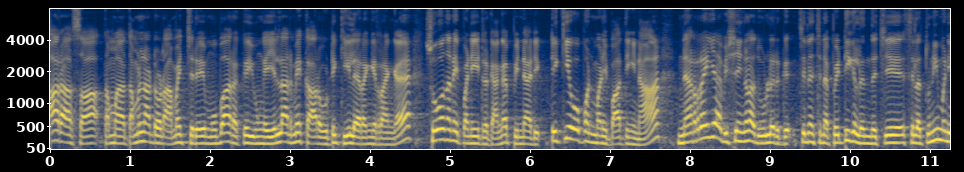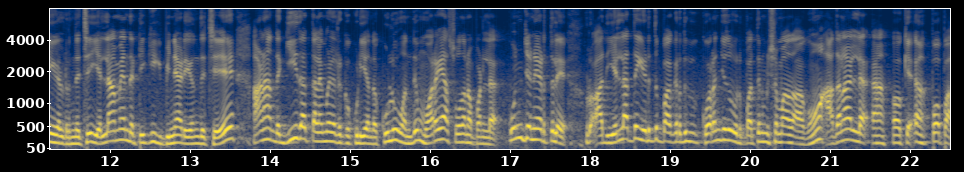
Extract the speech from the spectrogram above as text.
ஆர் ஆசா நம்ம தமிழ்நாட்டோட அமைச்சர் முபாரக் இவங்க எல்லாருமே காரை விட்டு கீழே இறங்கிடுறாங்க. சோதனை பண்ணிட்டு இருக்காங்க பின்னாடி. டிக்கி ஓப்பன் பண்ணி பார்த்தீங்கன்னா நிறைய விஷயங்கள் அது உள்ளே இருக்குது சின்ன சின்ன பெட்டிகள் இருந்துச்சு சில துணிமணிகள் இருந்துச்சு எல்லாமே அந்த டிக்கிக்கு பின்னாடி இருந்துச்சு. ஆனால் அந்த கீதா தலைமையில் இருக்கக்கூடிய அந்த குழு வந்து முறையாக சோதனை பண்ணல. கொஞ்ச நேரத்தில் அது எல்லாத்தையும் எடுத்து பார்க்கறதுக்கு குறைஞ்சது ஒரு பத்து நிமிஷமாக ஆகும். அதெல்லாம் இல்லை. ஓகே. போப்பா.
